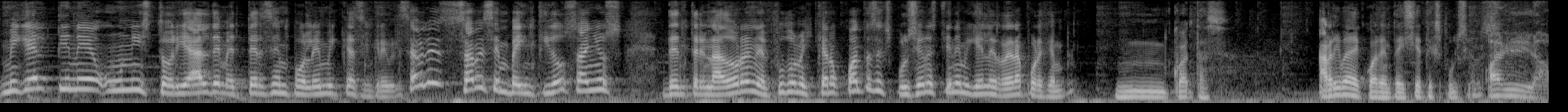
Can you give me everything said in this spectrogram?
Miguel tiene un historial de meterse en polémicas increíbles. ¿Sabes, ¿Sabes en 22 años de entrenador en el fútbol mexicano cuántas expulsiones tiene Miguel Herrera, por ejemplo? Mm, ¿Cuántas? Arriba de 47 expulsiones. Hola,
